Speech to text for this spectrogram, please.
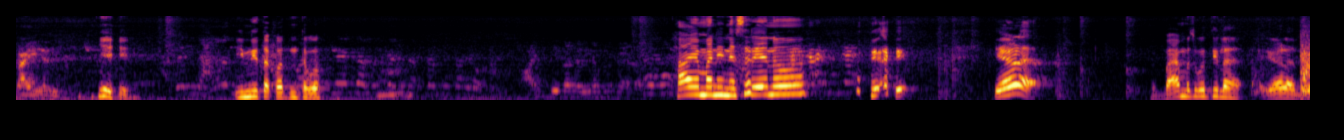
ಕಾಯಿ ಹರಿ ಇನ್ನಿ ತಗೋತೀನಿ ತಗೋ ಹಾಯ್ ಅಮ್ಮ ನಿನ್ನ ಹೆಸರೇನು? ಹೇಳ. ಬಾಯ್ ಮುಚ್ಕೋತಿಲ್ಲ ಹೇಳದು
